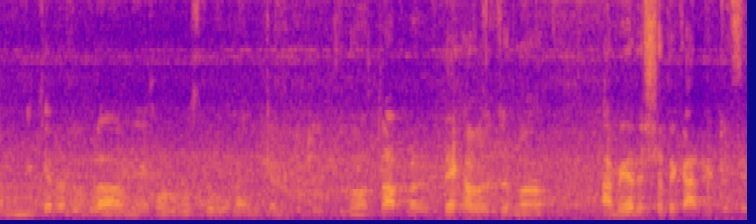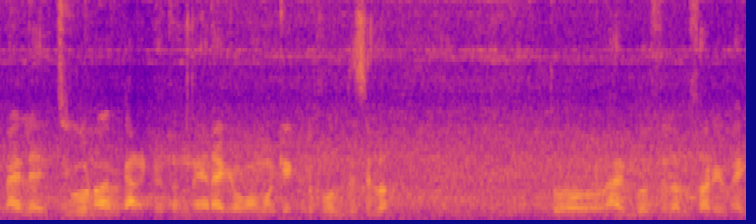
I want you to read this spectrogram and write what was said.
আমি কেন ঢুকলাম, আমি এখন বুঝতে পারলাম আমি কেন ঢুকলাম। শুধুমাত্র আপনাদের দেখানোর জন্য আমি এদের সাথে কানেক্ট হয়েছি। নাইলে জীবনও আমি কানেক্ট হতাম না। এর আগেও আমাকে একটু ফোন দিছিল তো আমি বলছিলাম সরি ভাই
